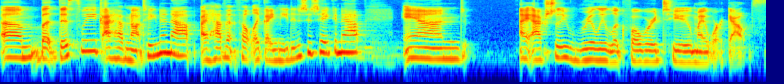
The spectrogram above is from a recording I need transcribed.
Um, but this week I have not taken a nap. I haven't felt like I needed to take a nap and I actually really look forward to my workouts.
